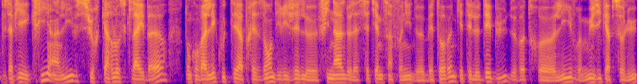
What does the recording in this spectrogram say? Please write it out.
vous aviez écrit un livre sur Carlos Kleiber. Donc, on va l'écouter à présent, diriger le final de la septième symphonie de Beethoven, qui était le début de votre euh, livre Musique absolue.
